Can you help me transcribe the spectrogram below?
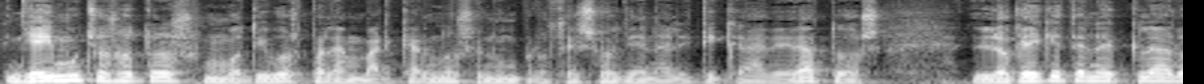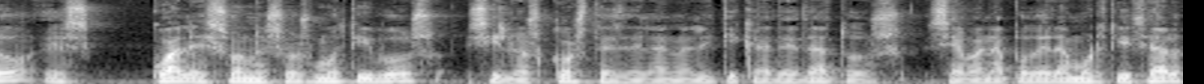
Y hay muchos otros motivos para embarcarnos en un proceso de analítica de datos. Lo que hay que tener claro es cuáles son esos motivos, si los costes de la analítica de datos se van a poder amortizar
